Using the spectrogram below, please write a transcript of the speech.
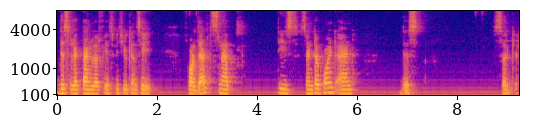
this rectangular face which you can see. For that snap these center point and this circle.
